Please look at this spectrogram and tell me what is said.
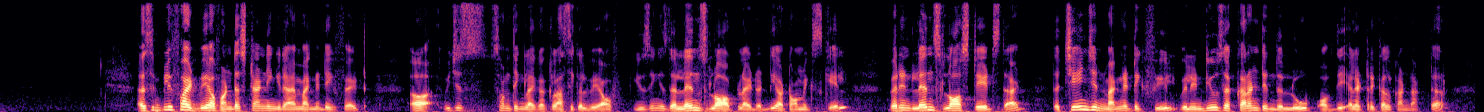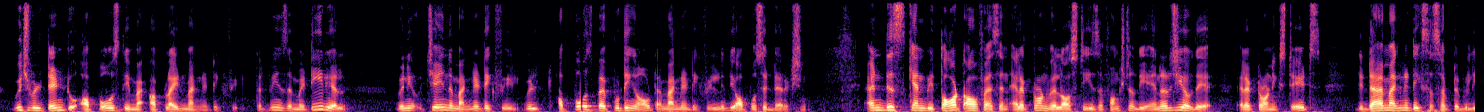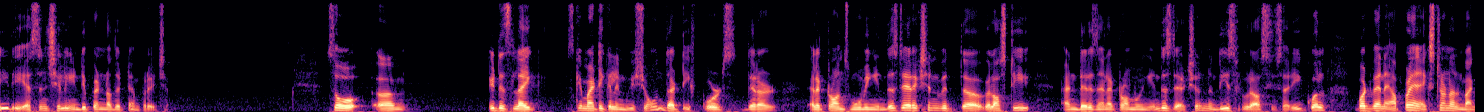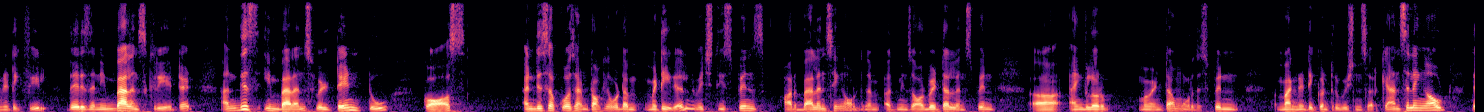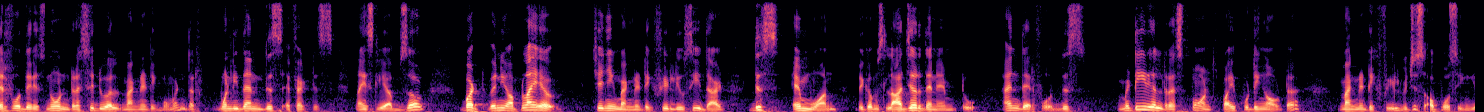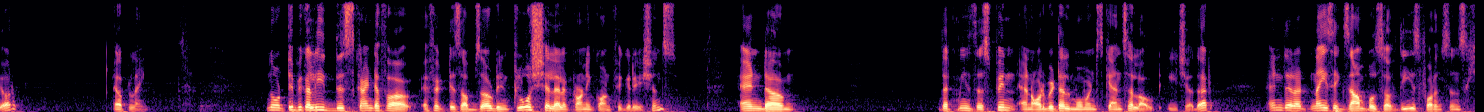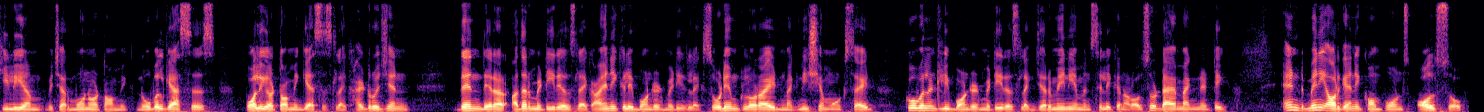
A simplified way of understanding diamagnetic effect uh, which is something like a classical way of using is the Lenz law applied at the atomic scale, wherein Lenz law states that the change in magnetic field will induce a current in the loop of the electrical conductor, which will tend to oppose the applied magnetic field. That means, the material when you change the magnetic field will oppose by putting out a magnetic field in the opposite direction. And this can be thought of as an electron velocity is a function of the energy of the electronic states, the diamagnetic susceptibility essentially independent of the temperature. So, um, it is like schematically we shown that if course there are electrons moving in this direction with the velocity and there is an electron moving in this direction and these velocities are equal, but when I apply an external magnetic field there is an imbalance created and this imbalance will tend to cause and this of course, I am talking about a material which the spins are balancing out. That means orbital and spin uh, angular momentum or the spin magnetic contributions are cancelling out. Therefore, there is no residual magnetic moment. That only then this effect is nicely observed, but when you apply a changing magnetic field you see that this M 1 becomes larger than M 2 and therefore, this material responds by putting out a magnetic field which is opposing your applying. Now, typically this kind of a effect is observed in closed shell electronic configurations and um, that means the spin and orbital moments cancel out each other and there are nice examples of these for instance helium which are monoatomic noble gases, polyatomic gases like hydrogen. Then there are other materials like ionically bonded material like sodium chloride, magnesium oxide, covalently bonded materials like germanium and silicon are also diamagnetic and many organic compounds also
